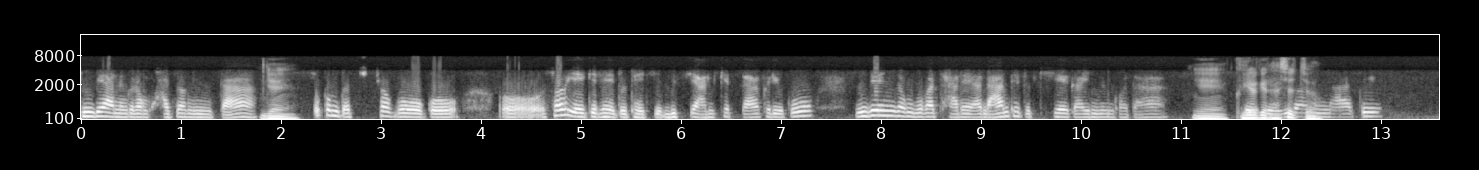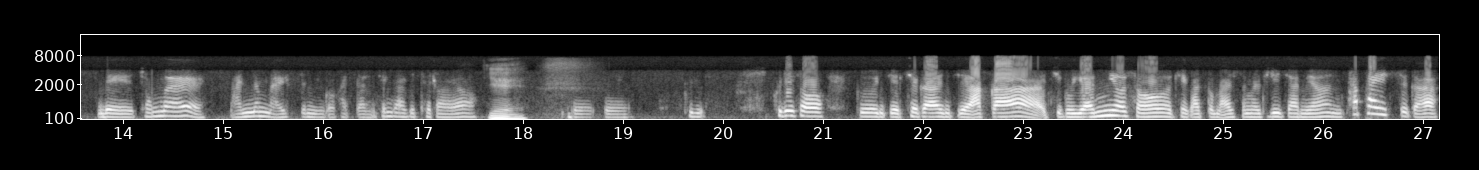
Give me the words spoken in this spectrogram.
준비하는 그런 과정이니까 예, 조금 더 지켜보고 어, 서 얘기를 해도 되지 늦지 않겠다. 그리고 문재인 정부가 잘해야 나한테도 기회가 있는 거다. 예, 그 네, 이야기를 네, 하셨죠. 말이 네 정말 맞는 말씀인 것 같다는 생각이 들어요. 예, 네, 네. 그, 그래서 그 이제 제가 이제 아까 지금 연이어서 제가 또 말씀을 드리자면 파파이스가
